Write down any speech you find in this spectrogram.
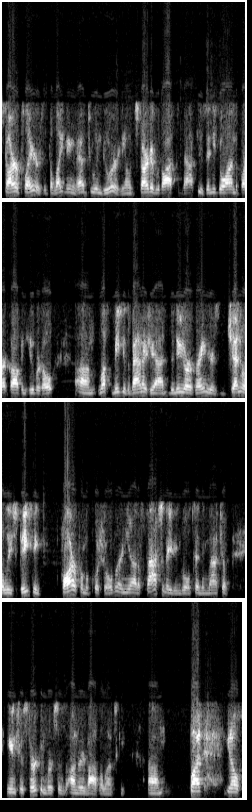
star players that the Lightning have had to endure. You know, it started with Auston Matthews, then you go on to Barkov and Huberdeau. Um, look, Mika Zibanejad, the New York Rangers, generally speaking, far from a pushover, and you had a fascinating goaltending matchup in Shesterkin versus Andrei Vasilevskiy. Um, but you know,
